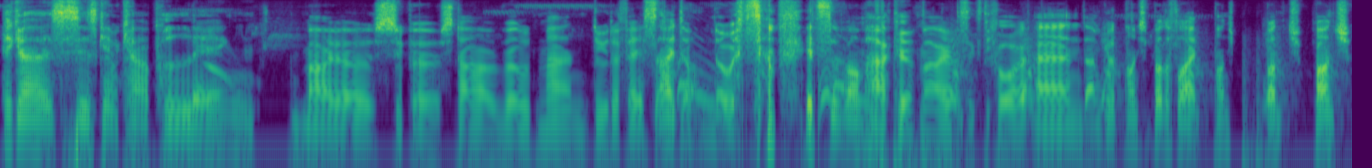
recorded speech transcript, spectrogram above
Hey guys, this is Gamer Cal playing Mario Superstar Roadman Dudaface. I don't know, it's it's the ROM hacker of Mario 64, and I'm gonna punch butterfly, punch, punch, punch.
